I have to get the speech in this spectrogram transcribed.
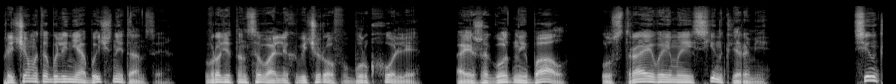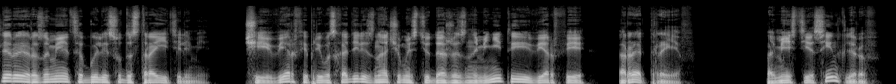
Причем это были необычные танцы, вроде танцевальных вечеров в Бургхолле, а ежегодный бал, устраиваемый Синклерами. Синклеры, разумеется, были судостроителями, чьи верфи превосходили значимостью даже знаменитые верфи Ретреев. Поместье Синклеров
